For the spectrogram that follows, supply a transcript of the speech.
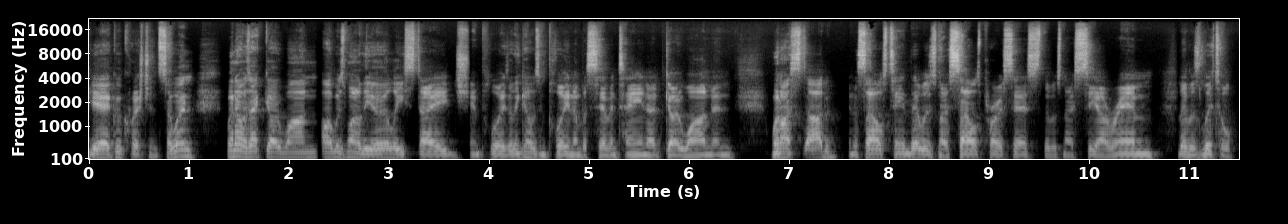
Yeah, good question. So when when I was at Go One, I was one of the early stage employees. I think I was employee number 17 at Go One. And when I started in the sales team, there was no sales process, there was no CRM, there was little.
